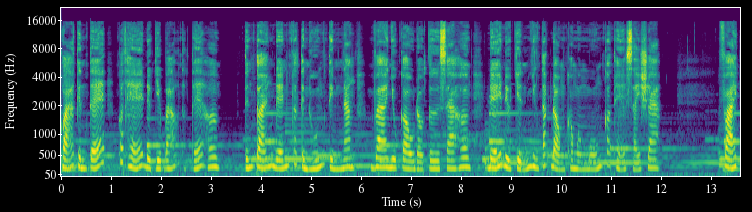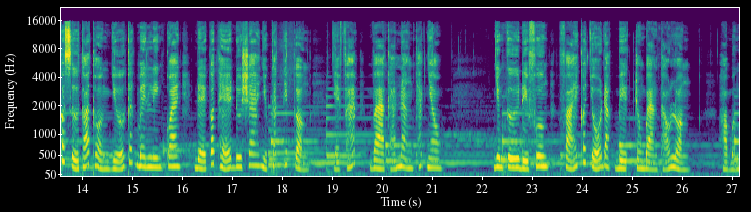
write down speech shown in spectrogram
quả kinh tế có thể được dự báo thực tế hơn, tính toán đến các tình huống tiềm năng và nhu cầu đầu tư xa hơn để điều chỉnh những tác động không mong muốn có thể xảy ra. Phải có sự thỏa thuận giữa các bên liên quan để có thể đưa ra nhiều cách tiếp cận, giải pháp và khả năng khác nhau. Dân cư địa phương phải có chỗ đặc biệt trong bàn thảo luận họ bận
